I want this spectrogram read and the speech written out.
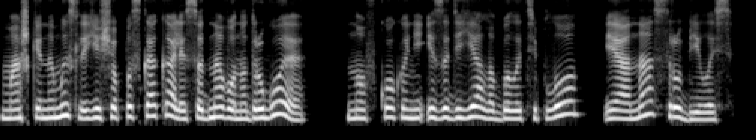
Машкины мысли еще поскакали с одного на другое, но в коконе из одеяла было тепло, и она срубилась.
